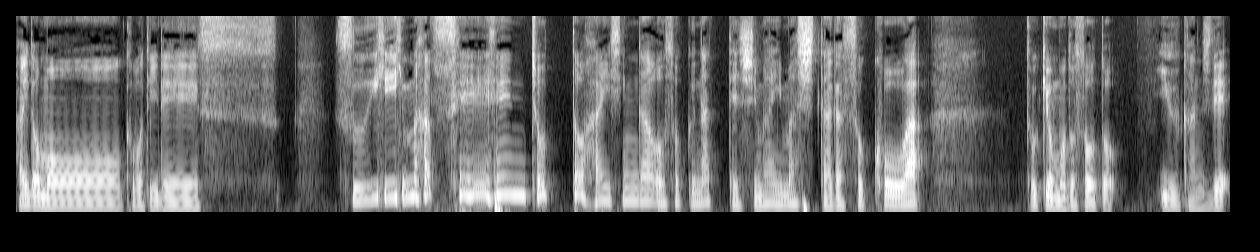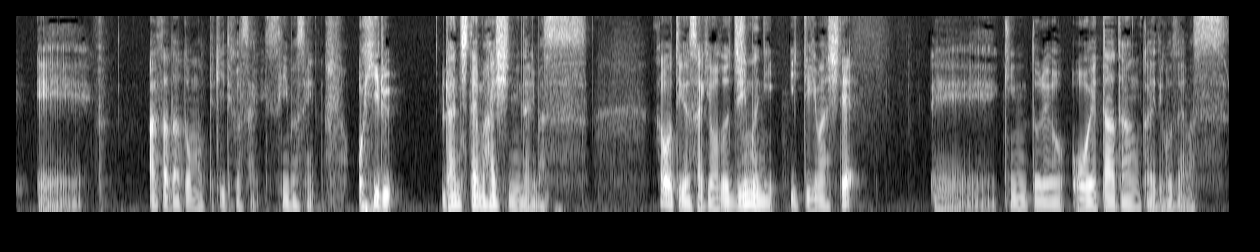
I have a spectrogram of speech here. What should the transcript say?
はい、どうも、カボティです。すいません。ちょっと配信が遅くなってしまいましたが、そこは、時を戻そうという感じで、えー、朝だと思って聞いてください。すいません。お昼、ランチタイム配信になります。カボティは先ほどジムに行ってきまして、えー、筋トレを終えた段階でございます。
